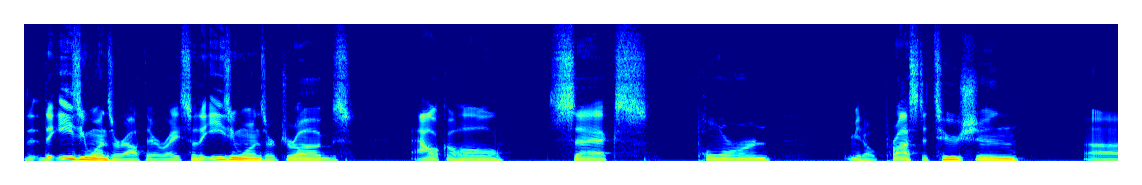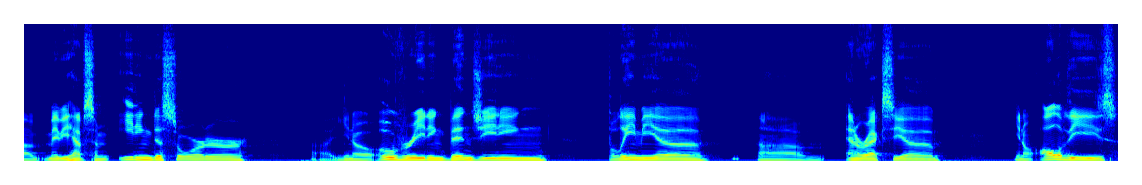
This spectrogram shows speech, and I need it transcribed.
the, the easy ones are out there right so the easy ones are drugs alcohol sex porn you know prostitution uh, maybe have some eating disorder uh, you know overeating binge eating bulimia um, anorexia, you know, all of these,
